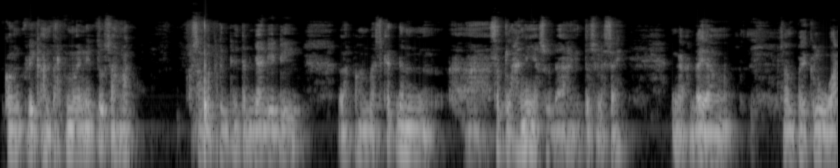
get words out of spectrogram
konflik antar pemain itu sangat sangat gede terjadi di lapangan basket dan uh, setelahnya ya sudah itu selesai. Nggak ada yang sampai keluar.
